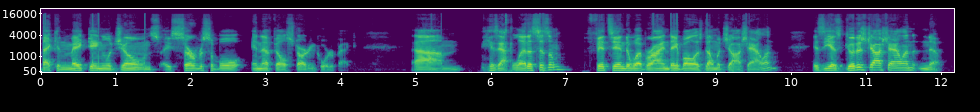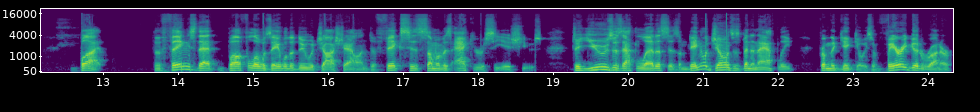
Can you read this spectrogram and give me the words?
that can make Daniel Jones a serviceable NFL starting quarterback. Um, his athleticism fits into what Brian Daboll has done with Josh Allen. Is he as good as Josh Allen? No. But the things that Buffalo was able to do with Josh Allen to fix his some of his accuracy issues, to use his athleticism. Daniel Jones has been an athlete from the get-go. He's a very good runner,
